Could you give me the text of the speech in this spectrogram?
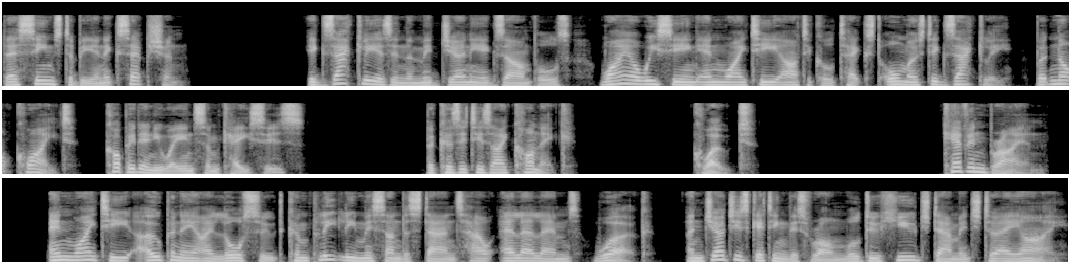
there seems to be an exception. Exactly as in the Midjourney examples, why are we seeing NYT article text almost exactly, but not quite, copied anyway in some cases? Because it is iconic. Quote Kevin Bryan NYT OpenAI lawsuit completely misunderstands how LLMs work, and judges getting this wrong will do huge damage to AI.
